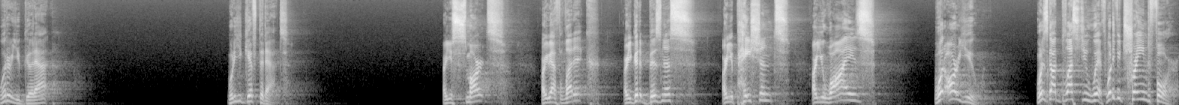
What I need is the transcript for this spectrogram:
what are you good at? What are you gifted at? Are you smart? Are you athletic? Are you good at business? Are you patient? Are you wise? What are you? What has God blessed you with? What have you trained for?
